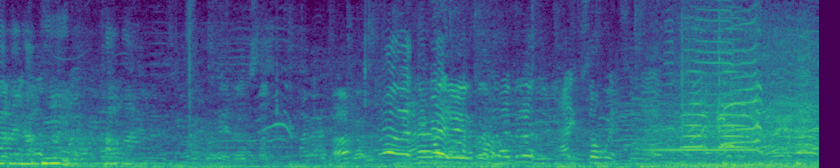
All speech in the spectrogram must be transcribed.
ากๆนะครับที่เข้ามา Hey, hey, hey, hey, hey, hey,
